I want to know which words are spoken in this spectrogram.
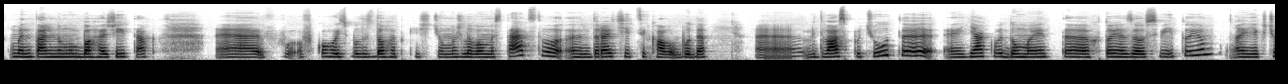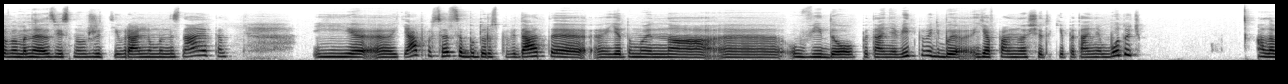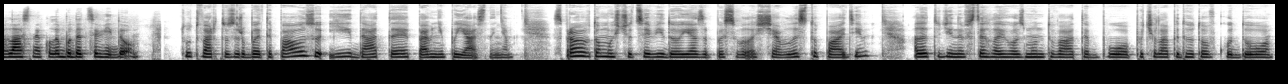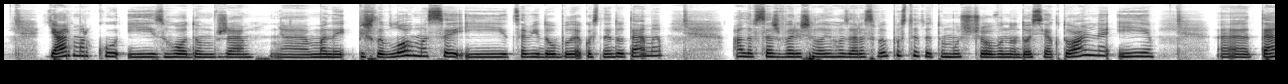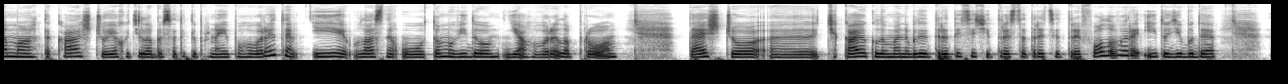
ментальному багажі. так. Е, в когось були здогадки, що можливо мистецтво. Е, до речі, цікаво буде е, від вас почути, як ви думаєте, хто я за освітою, якщо ви мене, звісно, в житті в реальному не знаєте. І я про все це буду розповідати, я думаю, на, у відео питання-відповідь, бо я впевнена, що такі питання будуть. Але, власне, коли буде це відео. Тут варто зробити паузу і дати певні пояснення. Справа в тому, що це відео я записувала ще в листопаді, але тоді не встигла його змонтувати, бо почала підготовку до ярмарку, і згодом вже е, в мене пішли влогмаси, і це відео було якось не до теми. Але все ж вирішила його зараз випустити, тому що воно досі актуальне і. Е, тема така, що я хотіла би все-таки про неї поговорити. І, власне, у тому відео я говорила про те, що е, чекаю, коли в мене буде 3333 фоловери, і тоді буде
